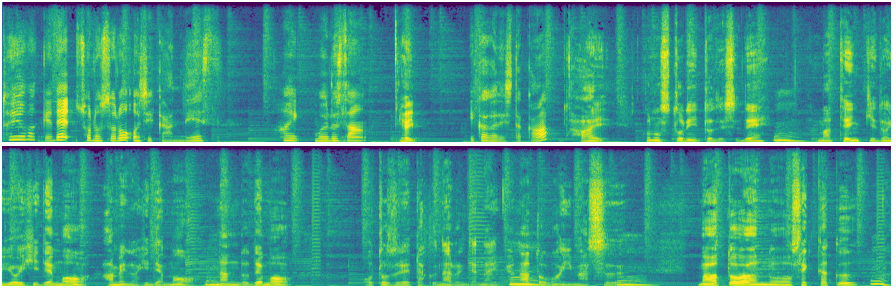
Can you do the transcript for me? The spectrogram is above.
というわけでそろそろお時間です。はい、モエルさん。はい。いかがでしたか？はい、このストリートですね、うん、まあ、天気の良い日でも雨の日でもうん。何度でも訪れたくなるんじゃないかなと思います。うん、まあ、あとはあのせっかくうん。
